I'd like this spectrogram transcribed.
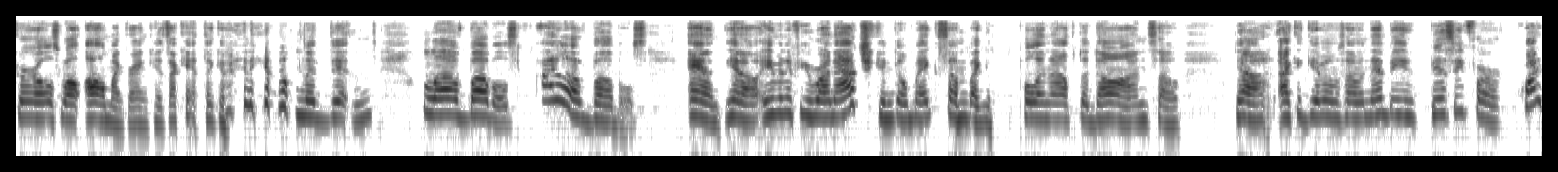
girls, well, all my grandkids, I can't think of any of them that didn't, love bubbles. I love bubbles. And, you know, even if you run out, you can go make some by pulling out the Dawn. So yeah, I could give them some and they'd be busy for quite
